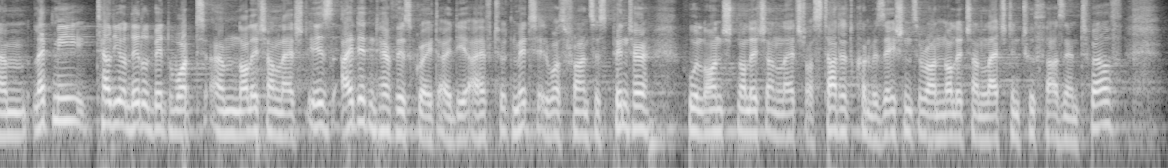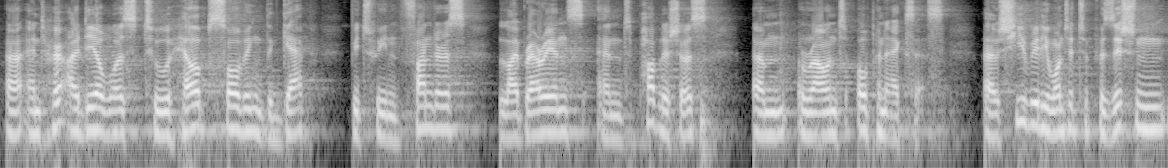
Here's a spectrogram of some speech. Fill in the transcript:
Um, let me tell you a little bit what um, Knowledge Unlatched is. I didn't have this great idea, I have to admit. It was Frances Pinter who launched Knowledge Unlatched or started conversations around Knowledge Unlatched in 2012. Uh, and her idea was to help solving the gap between funders, librarians and publishers um, around open access. Uh, she really wanted to position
